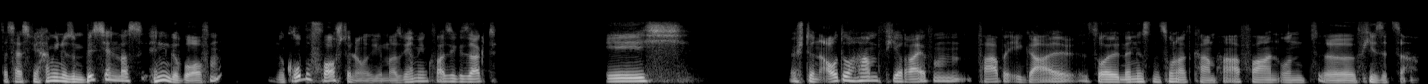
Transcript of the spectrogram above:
Das heißt, wir haben ihm nur so ein bisschen was hingeworfen, eine grobe Vorstellung gegeben. Also wir haben ihm quasi gesagt, ich möchte ein Auto haben, vier Reifen, Farbe egal, soll mindestens 100 km/h fahren und äh, vier Sitze haben.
